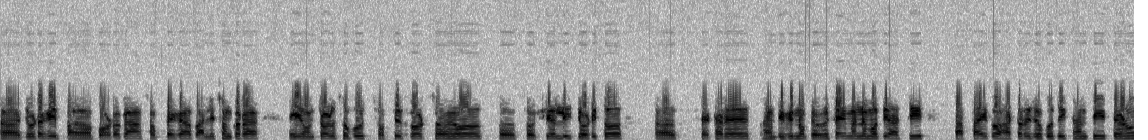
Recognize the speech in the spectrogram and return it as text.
ଯେଉଁଟାକି ବଡ଼ଗାଁ ସବଡେଗା ବାଲିଶଙ୍କରା ଏହି ଅଞ୍ଚଳ ସବୁ ଛତିଶଗଡ଼ ସହ ସୋସିଆଲି ଜଡ଼ିତ ସେଠାରେ ବିଭିନ୍ନ ବ୍ୟବସାୟୀମାନେ ମଧ୍ୟ ଆସି ସାପ୍ତାହିକ ହାଟରେ ଯୋଗ ଦେଇଥାନ୍ତି ତେଣୁ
